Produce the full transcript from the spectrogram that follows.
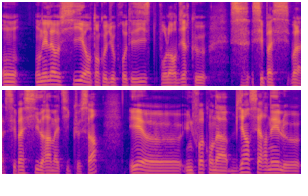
on, on est là aussi en tant qu'audioprothésiste pour leur dire que c'est pas, si- voilà, c'est pas si dramatique que ça. Et euh, une fois qu'on a bien cerné le,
